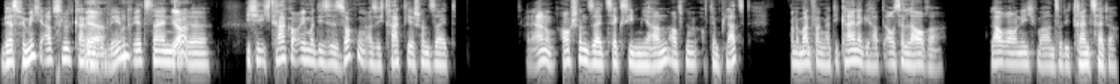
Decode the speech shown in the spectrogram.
wäre es für mich absolut gar kein Ja, Problem. okay. Jetzt ein, Ja. äh, ich, ich trage auch immer diese Socken. Also ich trage die ja schon seit, keine Ahnung, auch schon seit sechs, sieben Jahren auf dem, auf dem Platz. Und am Anfang hat die keiner gehabt, außer Laura. Laura und ich waren so die Trendsetter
